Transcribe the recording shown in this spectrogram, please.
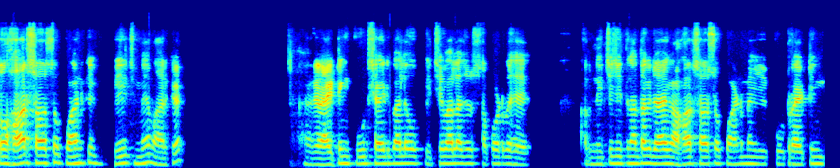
तो हर सौ सौ पॉइंट के बीच में मार्केट, राइटिंग पुट साइड वाले, वो पीछे वाला जो सपोर्ट में है, अब नीचे जितना तक जाएगा, हर सौ सौ पॉइंट में ये पुट राइटिंग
